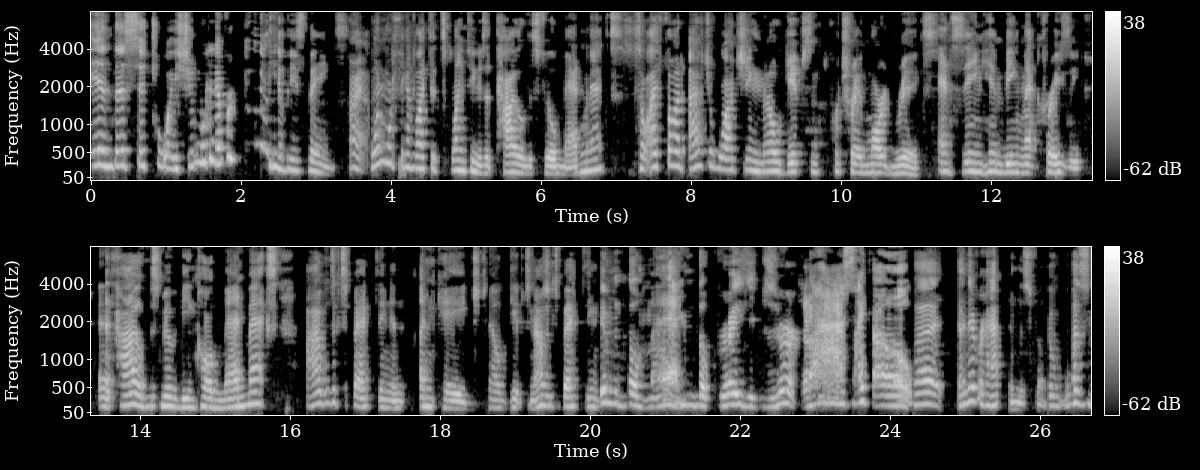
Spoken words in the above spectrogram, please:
in this situation would ever do any of these things. Alright, one more thing I'd like to explain to you is the title of this film, Mad Max. So I thought after watching Mel Gibson portray Martin Riggs and seeing him being that crazy, and the title of this movie being called Mad Max, I was expecting an uncaged Mel Gibson. I was expecting him to go mad, him to go crazy, berserk, ah, psycho. But that never happened in this film. There was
